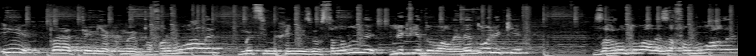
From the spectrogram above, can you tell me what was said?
І перед тим як ми пофарбували, ми ці механізми встановили, ліквідували недоліки, загрунтували, зафарбували,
